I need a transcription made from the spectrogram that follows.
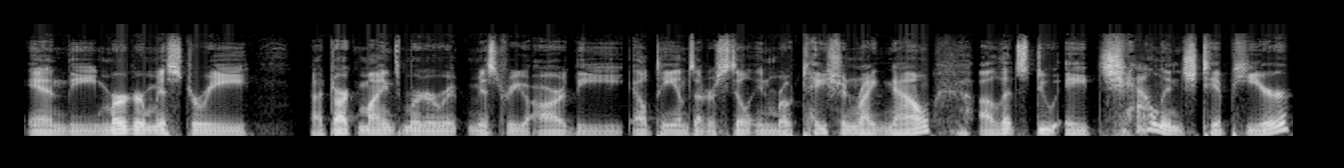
and the Murder Mystery, uh, Dark Minds Murder Mystery are the LTMs that are still in rotation right now. Uh, let's do a challenge tip here.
